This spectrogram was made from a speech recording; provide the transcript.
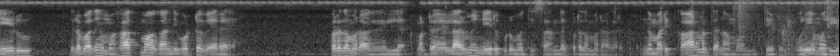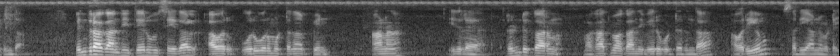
நேரு இதில் பார்த்தீங்கன்னா மகாத்மா காந்தி மட்டும் வேறு பிரதமராக இல்லை. மற்ற எல்லாருமே நேரு குடும்பத்தை சார்ந்த பிரதமராக இருக்குது இந்த மாதிரி காரணத்தை நாம் வந்து தேடணும். ஒரே மாதிரி இருந்தால் இந்திரா காந்தி தேர்வு செய்தால் அவர் ஒருவர் மட்டும்தான் பெண். ஆனால் இதில் ரெண்டு காரணம். மகாத்மா காந்தி வேறுபட்டு இருந்தால் அவரையும் சரியான விடை.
